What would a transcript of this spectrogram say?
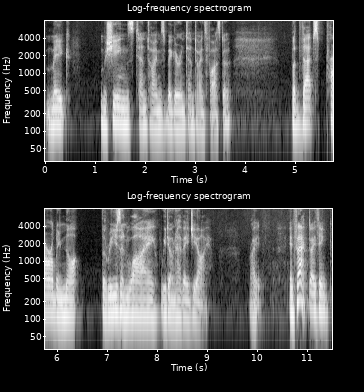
make machines 10 times bigger and 10 times faster, but that's probably not the reason why we don't have AGI, right? In fact, I think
